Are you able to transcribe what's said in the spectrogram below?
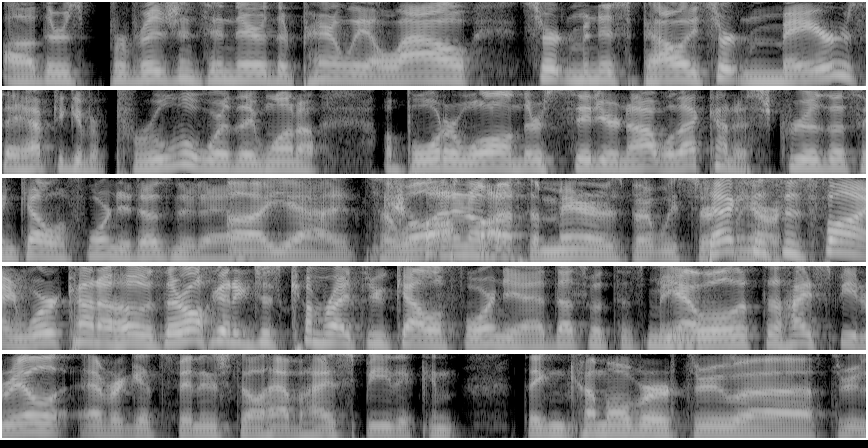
Uh, there's provisions in there that apparently allow certain municipalities, certain mayors, they have to give approval where they want a, a border wall in their city or not. Well, that kind of screws us in California, doesn't it, Ed? Uh, yeah. It's, uh, well, I don't know about the mayors, but we certainly Texas are- is fine. We're kind of hosed. They're all going to just come right through California. Ed. That's what this means. Yeah, well, if the high speed rail ever gets finished, they'll have high speed. It can they can come over through uh, through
